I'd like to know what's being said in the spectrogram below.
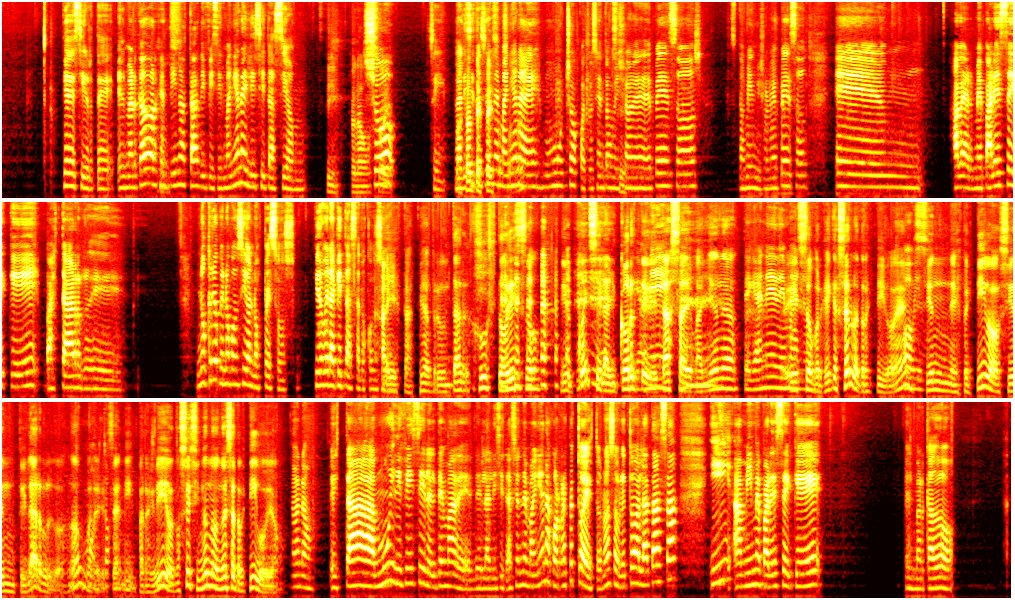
¿Qué decirte? El mercado argentino está difícil. Mañana hay licitación. Sí, hablamos Yo, hoy. sí, la licitación de mañana ¿no? es mucho, 400 Sí. millones de pesos, 200 mil millones de pesos. Eh, a ver, me parece que va a estar... eh, no creo que no consigan los pesos. Quiero ver a qué tasa los Ahí consiguen. está, te iba a preguntar justo eso. Digo, ¿Cuál será el corte de tasa de mañana? Te gané de mano. Eso, porque hay que hacerlo atractivo, ¿eh? Obvio. 100 efectivos, 100 y largos, ¿no? Para que sea para que digo, no sé, si no, no, no es atractivo, digamos. No, no. Está muy difícil el tema de, de la licitación de mañana con respecto a esto, ¿no? Sobre todo a la tasa. Y a mí me parece que el mercado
